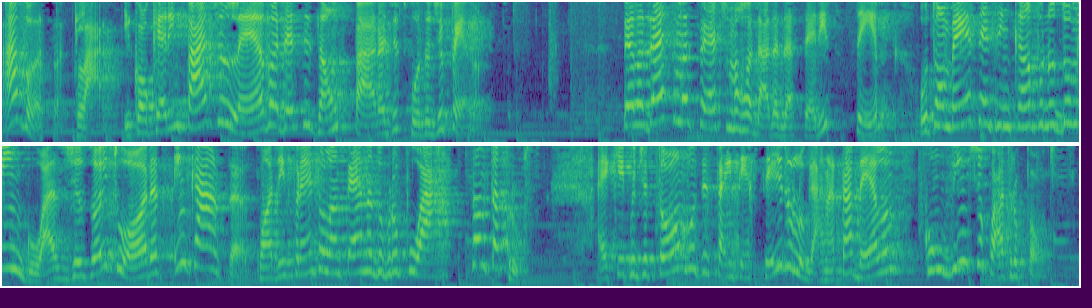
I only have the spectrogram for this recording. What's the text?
avança, claro. E qualquer empate leva a decisão para a disputa de pênaltis. Pela 17ª rodada da Série C, o Tombense entra em campo no domingo, às 18 horas, em casa, quando enfrenta o lanterna do Grupo A, Santa Cruz. A equipe de Tombos está em terceiro lugar na tabela, com 24 pontos.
